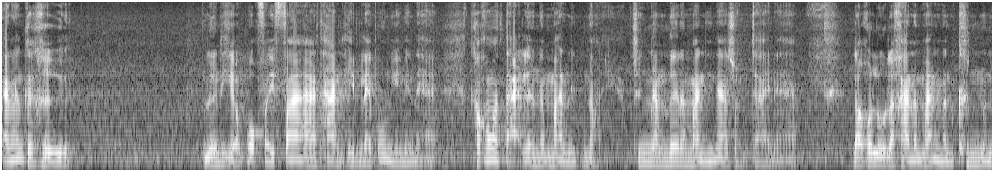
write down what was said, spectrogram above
อันนั้นก็คือ เรื่องที่เกี่ยวกับพวกไฟฟ้าถ่านหินอะไรพวกนี้นี่นะฮะเขาก็มาแตะเรื่องน้ำมันนิดหน่อย ซึ่งน้ำเรื่องน้ำมันนี่น่าสนใจนะครับเราก็รู้ราคาน้ำมันมันขึ้นมัน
